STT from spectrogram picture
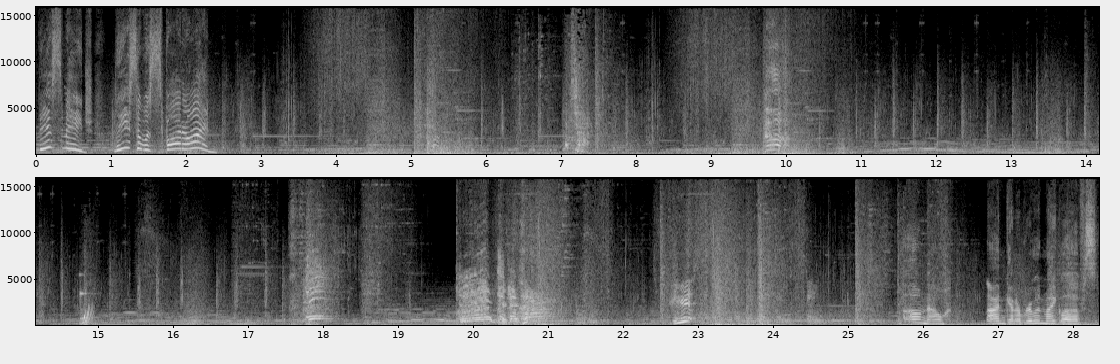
Abyss Mage! Lisa was spot on! Oh no, I'm gonna ruin my gloves.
